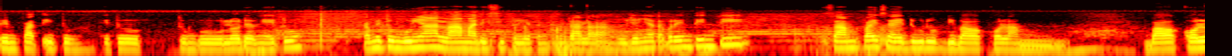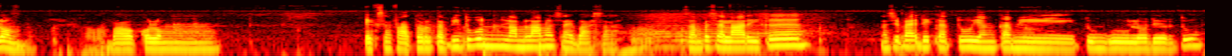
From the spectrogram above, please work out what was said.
tempat itu itu tunggu loadernya itu kami tunggunya lama di situ ya teman-teman. Hujannya tak berhenti sampai saya duduk di bawah kolam bawa kolom bawa kolom eksavator tapi itu pun lama-lama saya basah. Sampai saya lari ke nasib baik dekat tuh yang kami tunggu loader tuh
